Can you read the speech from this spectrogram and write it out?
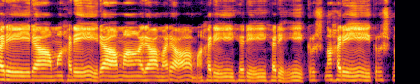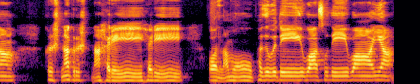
ഹരേ രാമ ഹരേ രാമ രാമ രാമ ഹരേ ഹരേ ഹരേ കൃഷ്ണ ഹരേ കൃഷ്ണ കൃഷ്ണ കൃഷ്ണ ഹരേ ഹരേ. ഓ നമോ ഭഗവതേ വാസുദേവായ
